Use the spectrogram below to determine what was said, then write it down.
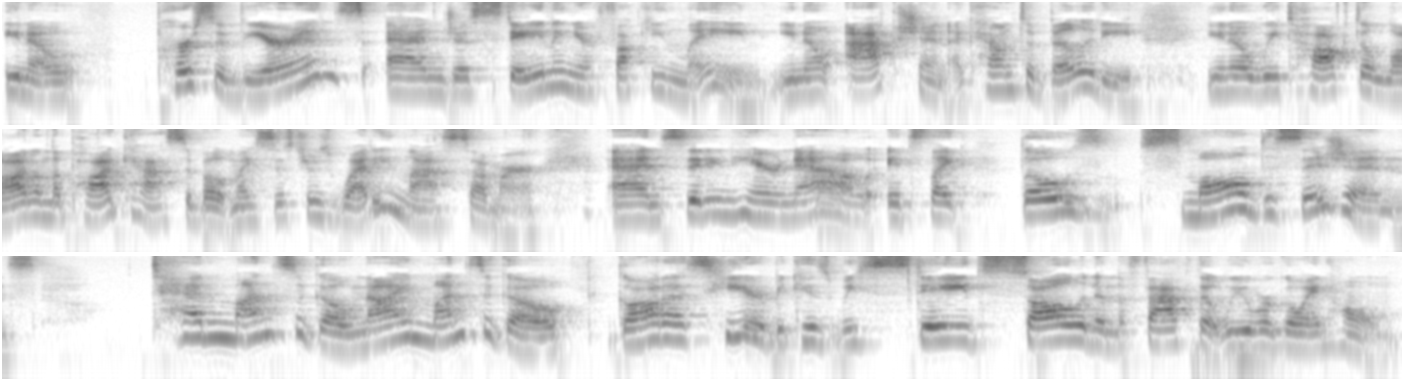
you know perseverance and just staying in your fucking lane, you know, action, accountability. You know, we talked a lot on the podcast about my sister's wedding last summer, and sitting here now, it's like those small decisions 10 months ago, nine months ago, got us here because we stayed solid in the fact that we were going home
